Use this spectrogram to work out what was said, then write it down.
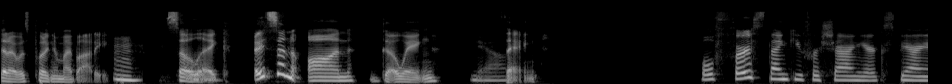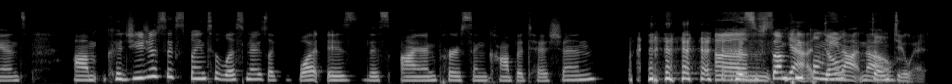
that i was putting in my body. Mm. So like it's an ongoing yeah. thing. Well first thank you for sharing your experience. Um, could you just explain to listeners like what is this iron person competition? Because um, some yeah, people may not know. don't do it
